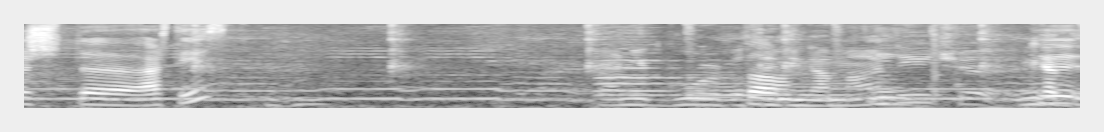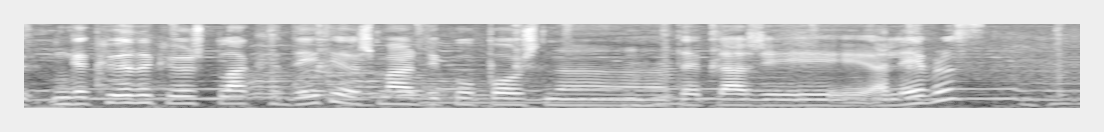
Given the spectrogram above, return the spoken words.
Është artist? Mhm. Ka një gur po, po themi nga mali që nga nga ky edhe ky është plak deti, është marr diku poshtë në mhm. te plazhi i Alevrës. Mhm.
